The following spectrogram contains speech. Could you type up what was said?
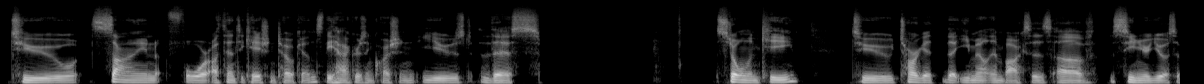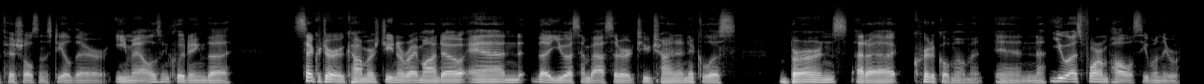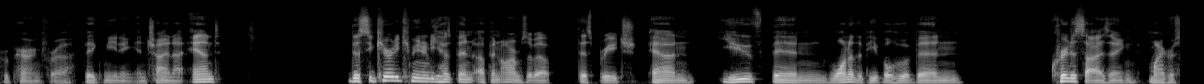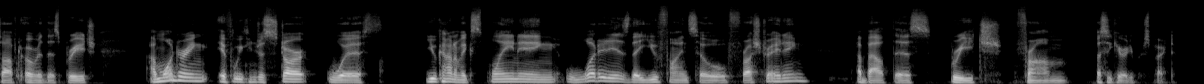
to sign for authentication tokens. The hackers in question used this stolen key to target the email inboxes of senior US officials and steal their emails, including the Secretary of Commerce, Gina Raimondo, and the US ambassador to China, Nicholas Burns at a critical moment in US foreign policy when they were preparing for a big meeting in China. And the security community has been up in arms about this breach. And you've been one of the people who have been criticizing Microsoft over this breach. I'm wondering if we can just start with you kind of explaining what it is that you find so frustrating about this breach from a security perspective.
